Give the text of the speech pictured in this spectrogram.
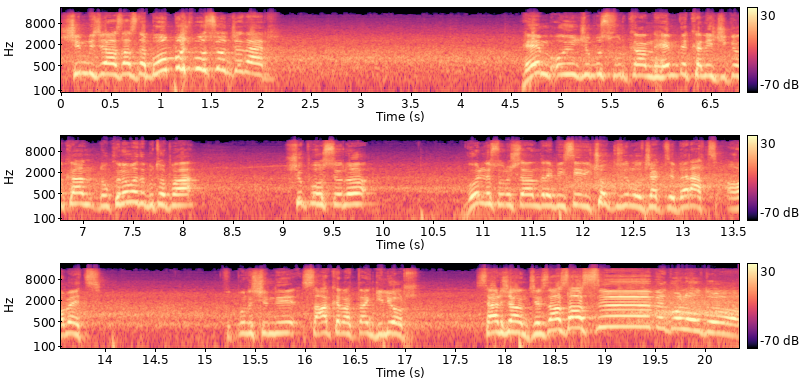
Şimdi cihazasında bomboş pozisyon Caner. Hem oyuncumuz Furkan hem de kaleci Gökhan dokunamadı bu topa. Şu pozisyonu golle sonuçlandırabilseydik çok güzel olacaktı. Berat, Ahmet Futbolu şimdi sağ kanattan geliyor. Sercan ceza sahası ve gol oldu.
